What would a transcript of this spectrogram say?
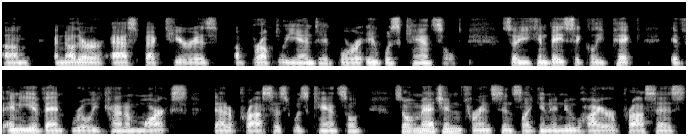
Um, another aspect here is abruptly ended or it was canceled. So you can basically pick if any event really kind of marks that a process was canceled. So imagine, for instance, like in a new hire process,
